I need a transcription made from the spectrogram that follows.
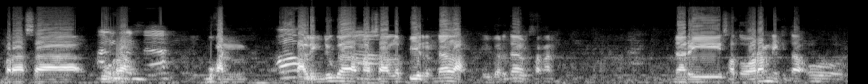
merasa kurang bukan Oh, paling juga ah. masa lebih rendah lah. Ibaratnya misalkan dari satu orang nih kita oh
